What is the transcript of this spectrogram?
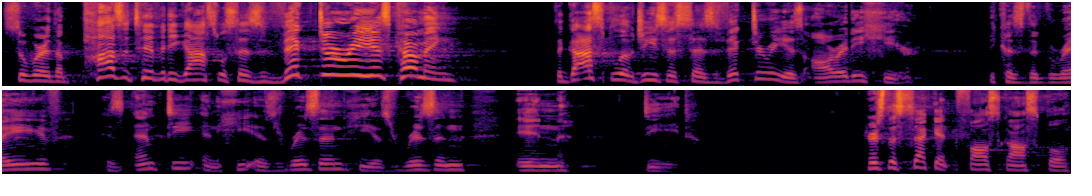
So, where the positivity gospel says victory is coming, the gospel of Jesus says victory is already here because the grave is empty and he is risen. He is risen indeed. Here's the second false gospel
